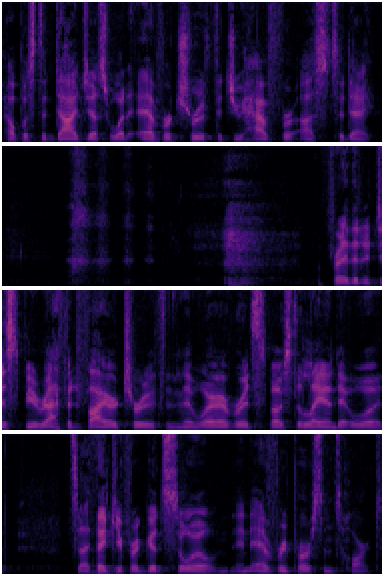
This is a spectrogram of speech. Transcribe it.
help us to digest whatever truth that you have for us today. I pray that it just be rapid fire truth and that wherever it's supposed to land, it would. So I thank you for good soil in every person's heart.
